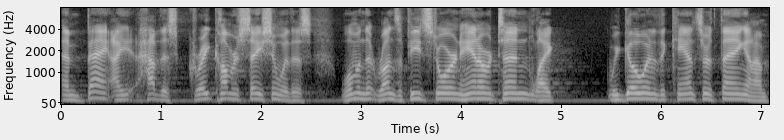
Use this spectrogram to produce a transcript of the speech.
And bang, I have this great conversation with this woman that runs a feed store in Hanoverton. Like, we go into the cancer thing, and I'm,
